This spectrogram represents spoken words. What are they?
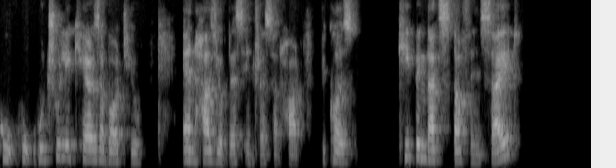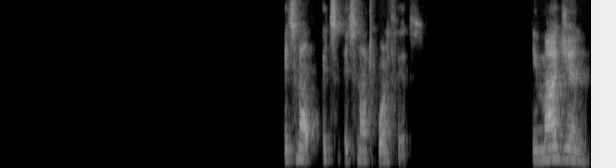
who, who, who truly cares about you and has your best interests at heart. Because keeping that stuff inside, it's not it's it's not worth it. Imagine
